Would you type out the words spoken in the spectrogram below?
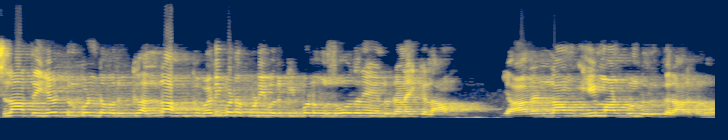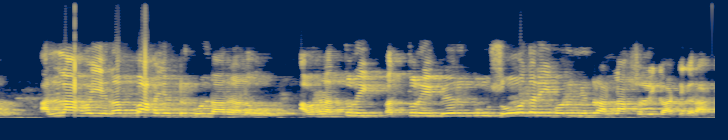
இஸ்லாத்தை ஏற்றுக்கொண்டவருக்கு அல்லாஹுக்கு வழிபடக்கூடியவருக்கு இவ்வளவு சோதனை என்று நினைக்கலாம். யாரெல்லாம் ஈமான் கொண்டிருக்கிறார்களோ அல்லாஹவை ரப்பாக ஏற்றுக்கொண்டார்களோ அவர்கள் அத்துணை அத்துணை பேருக்கும் சோதனை வரும் என்று அல்லாஹ் சொல்லி காட்டுகிறார்.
